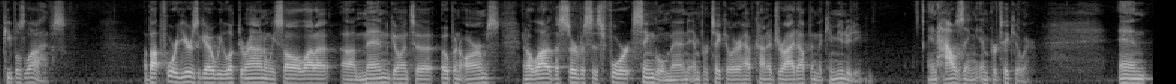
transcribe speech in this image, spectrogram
people's lives. About four years ago, we looked around and we saw a lot of uh, men go into open arms, and a lot of the services for single men in particular have kind of dried up in the community, and housing in particular. And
